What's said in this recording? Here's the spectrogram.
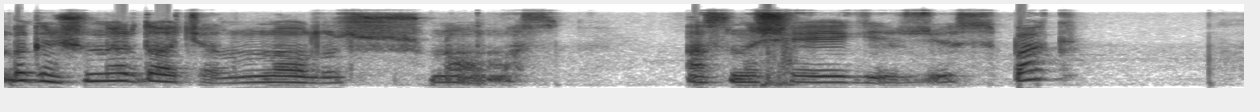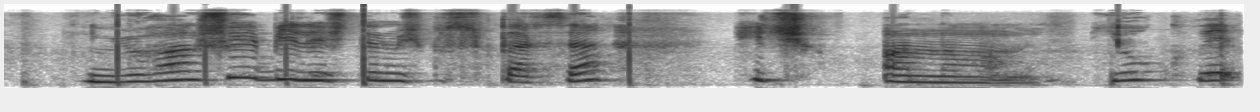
Bakın şunları da açalım ne olur ne olmaz. Aslında şeye gireceğiz. Bak. Her şey birleştirmiş bu Supercell. Hiç anlamam yok ve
